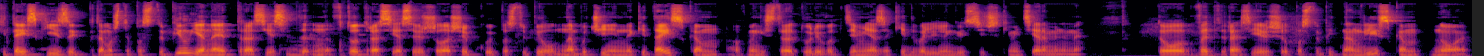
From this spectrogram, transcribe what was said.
китайский язык, потому что поступил я на этот раз, если в тот раз я совершил ошибку и поступил на обучение на китайском в магистратуре, вот где меня закидывали лингвистическими терминами, то в этот раз я решил поступить на английском, но а,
